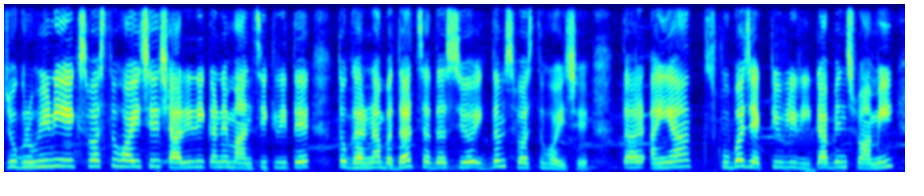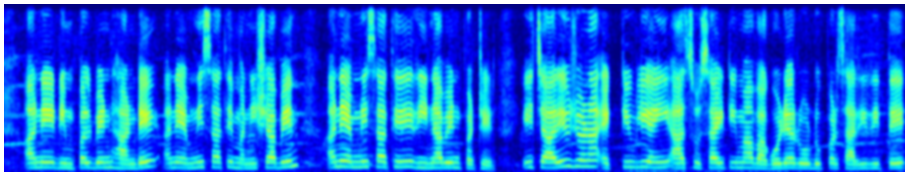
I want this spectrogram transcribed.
જો ગૃહિણી એક સ્વસ્થ હોય છે શારીરિક અને માનસિક રીતે, તો ઘરના બધા જ સદસ્યો એકદમ સ્વસ્થ હોય છે. તો અહીંયા ખૂબ જ એક્ટિવલી રીટાબેન સ્વામી અને ડિમ્પલબેન હાંડે અને એમની સાથે મનીષાબેન અને એમની સાથે રીનાબેન પટેલ. એ ચારેય જણા એક્ટિવલી અહીં આ સોસાયટીમાં વાઘોડિયા રોડ ઉપર સારી રીતે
